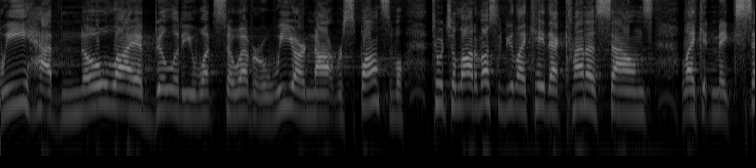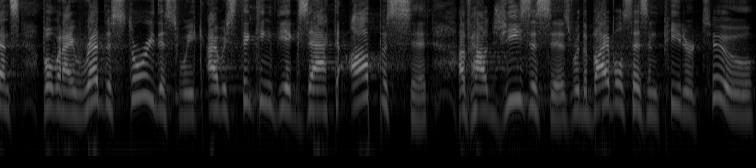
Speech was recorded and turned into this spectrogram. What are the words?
we have no liability whatsoever. We are not responsible. To which a lot of us would be like, hey, that kind of sounds like it makes sense. But when I read the story this week, I was thinking the exact opposite of how Jesus is, where the Bible says in Peter 2,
